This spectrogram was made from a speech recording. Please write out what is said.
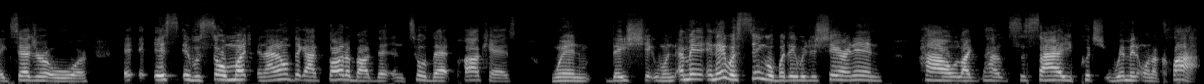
etc. Or it, it's it was so much, and I don't think I thought about that until that podcast when they sh- when I mean, and they were single, but they were just sharing in how like how society puts women on a clock.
